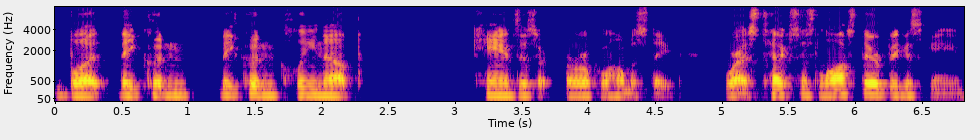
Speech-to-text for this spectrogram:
but they couldn't they couldn't clean up Kansas or, or Oklahoma State. Whereas Texas lost their biggest game.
